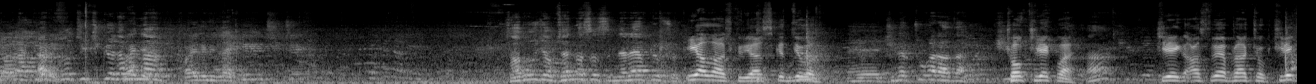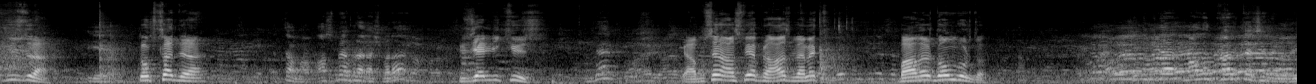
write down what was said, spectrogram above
İnşallah görürüz. kılçı çıkıyor da Haydi. bundan. Hayırlı günler. Sadık hocam sen nasılsın? Neler yapıyorsun? İyi Allah'a şükür ya sıkıntı yok. Ee, çilek çok herhalde. Çok çilek var. Ha? Çilek asma yaprağı çok. Çilek 100 lira. İyi. 90 lira. E, tamam. Asma yaprağı kaç para? 150 200. Güzel. Ya bu sene asma yaprağı az Mehmet. Bağları don vurdu. Şimdi bir de balın kalitesine göre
